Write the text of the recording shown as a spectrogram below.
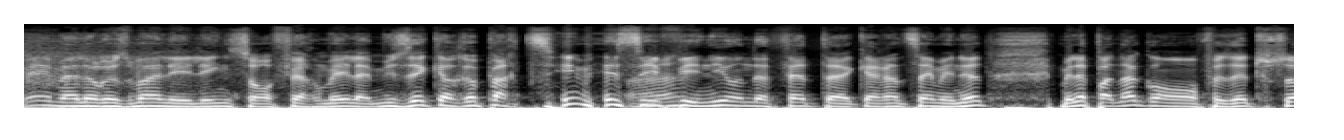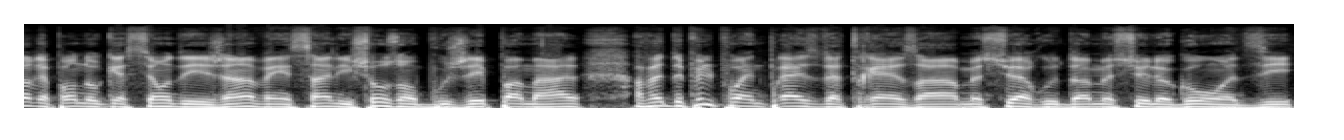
Mais malheureusement, les lignes sont fermées. La musique a reparti, mais c'est Hein? fini. On a fait euh, 45 minutes. Mais là, pendant qu'on faisait tout ça, répondre aux questions des gens, Vincent, les choses ont bougé pas mal. En fait, depuis le point de presse de 13 heures, M. Arruda, M. Legault ont dit,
